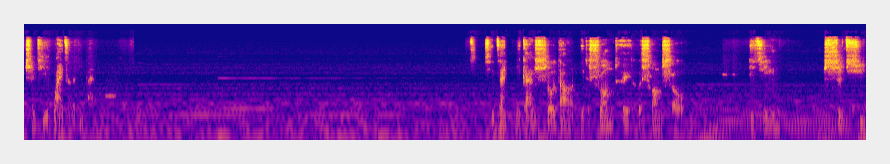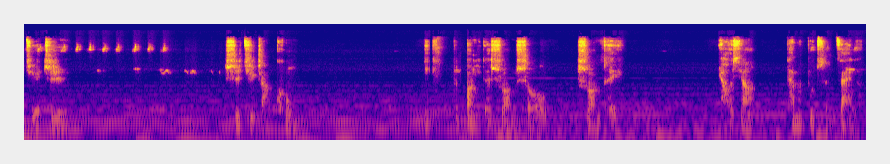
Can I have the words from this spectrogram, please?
身体外侧的地板。现在你感受到你的双腿和双手已经失去觉知，失去掌控。你不到你的双手、双腿，你好像他们不存在了。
